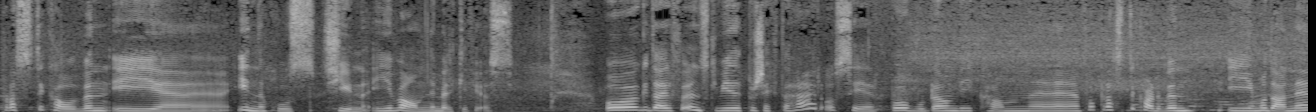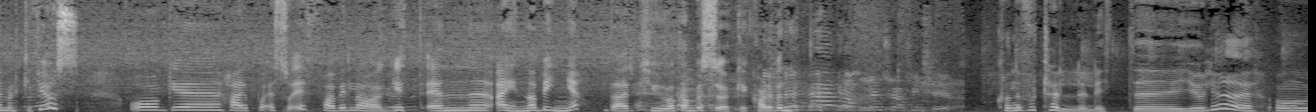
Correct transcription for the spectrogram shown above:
plass til kalven i, inne hos kyrne i vanlig melkefjøs. Og Derfor ønsker vi i prosjektet her å se på hvordan vi kan eh, få plass til kalven i moderne melkefjøs. Og eh, her på SOF har vi laget en eh, egna binge der kua kan besøke kalven. Kan du fortelle litt Julie, om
